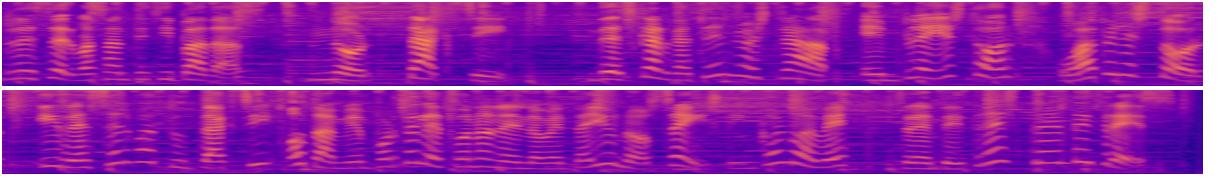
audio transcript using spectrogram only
Reservas anticipadas. Taxi. Descárgate nuestra app en Play Store o Apple Store y reserva tu taxi o también por teléfono en el 91 659 3333.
